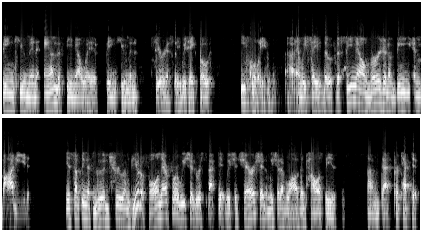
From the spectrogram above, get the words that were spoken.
being human and the female way of being human seriously. We take both equally. Uh, and we say the, the female version of being embodied is something that's good, true, and beautiful, and therefore we should respect it, we should cherish it, and we should have laws and policies um, that protect it.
